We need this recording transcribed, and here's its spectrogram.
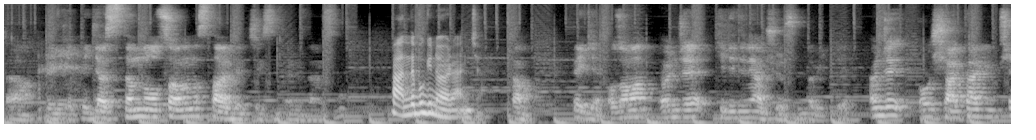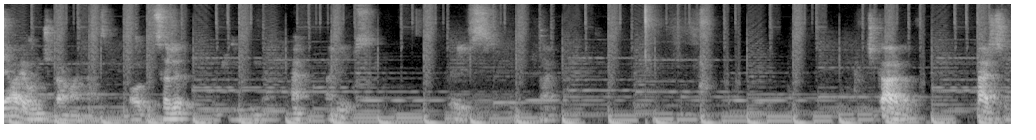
Tamam. Peki, peki asistanın olsa ona nasıl tarif edeceksin temizlemesini? Ben de bugün öğreneceğim. Tamam. Peki o zaman önce kilidini açıyorsun tabii ki. Önce o şalter gibi bir şey var ya onu çıkarman lazım. O sarı... Heh, hani elips. Elips. Aynen. Çıkardım. Her şey.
